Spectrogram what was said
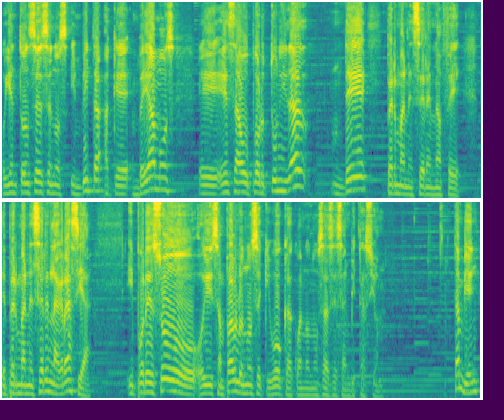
Hoy entonces se nos invita a que veamos eh, esa oportunidad de permanecer en la fe, de permanecer en la gracia. Y por eso hoy San Pablo no se equivoca cuando nos hace esa invitación. También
